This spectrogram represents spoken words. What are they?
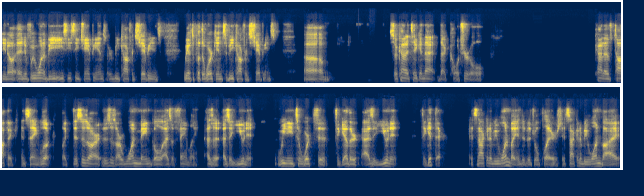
you know, and if we want to be ECC champions or be conference champions, we have to put the work in to be conference champions. Um, so kind of taking that that cultural kind of topic and saying, look, like this is our this is our one main goal as a family, as a as a unit. We need to work to, together as a unit to get there. It's not going to be won by individual players. It's not going to be won by,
